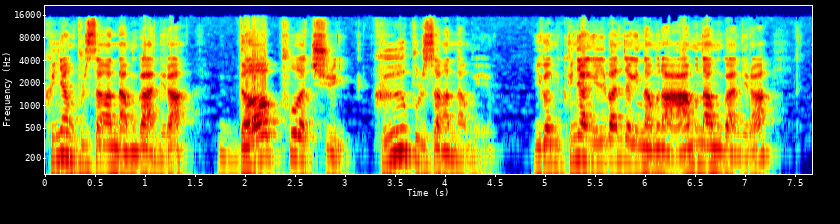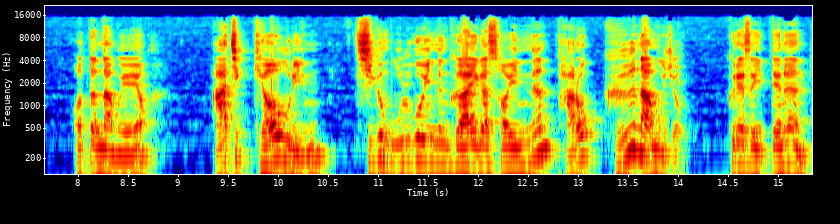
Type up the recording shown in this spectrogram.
그냥 불쌍한 나무가 아니라 the poor tree, 그 불쌍한 나무예요. 이건 그냥 일반적인 나무나 아무 나무가 아니라 어떤 나무예요? 아직 겨울인 지금 울고 있는 그 아이가 서 있는 바로 그 나무죠. 그래서 이때는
